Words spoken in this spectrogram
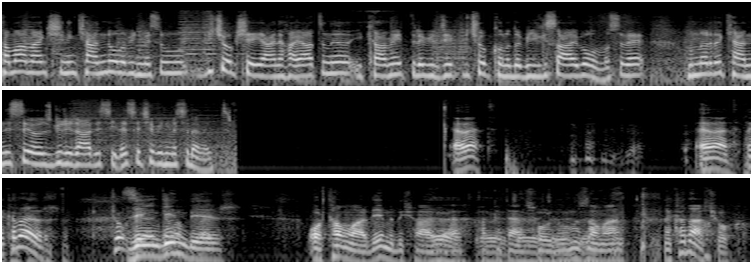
Tamamen kişinin kendi olabilmesi bu birçok şey yani hayatını ikame ettirebilecek birçok konuda bilgi sahibi olması ve bunları da kendisi özgür iradesiyle seçebilmesi demektir. Evet. Evet. Ne kadar Çok zengin bir ortam var değil mi dışarıda? Hakikaten sorduğumuz zaman ne kadar çok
